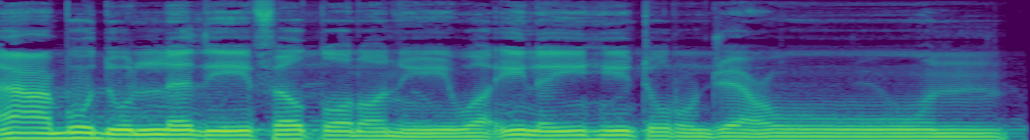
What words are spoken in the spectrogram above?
أعبد الذي فطرني وإليه ترجعون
